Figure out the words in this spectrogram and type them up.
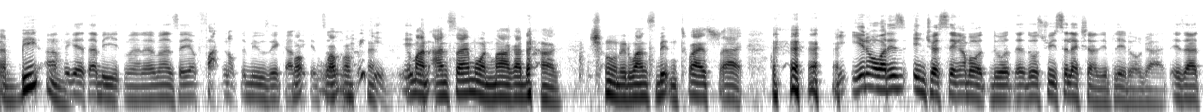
a beat. I hmm. forget a beat, man. The man say you fatten up the music and make it sound what- wicked. the man answer him one Maga Dog. Tune with once bitten, twice shy. You know what is interesting about those, those three selections you played, oh God, is that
